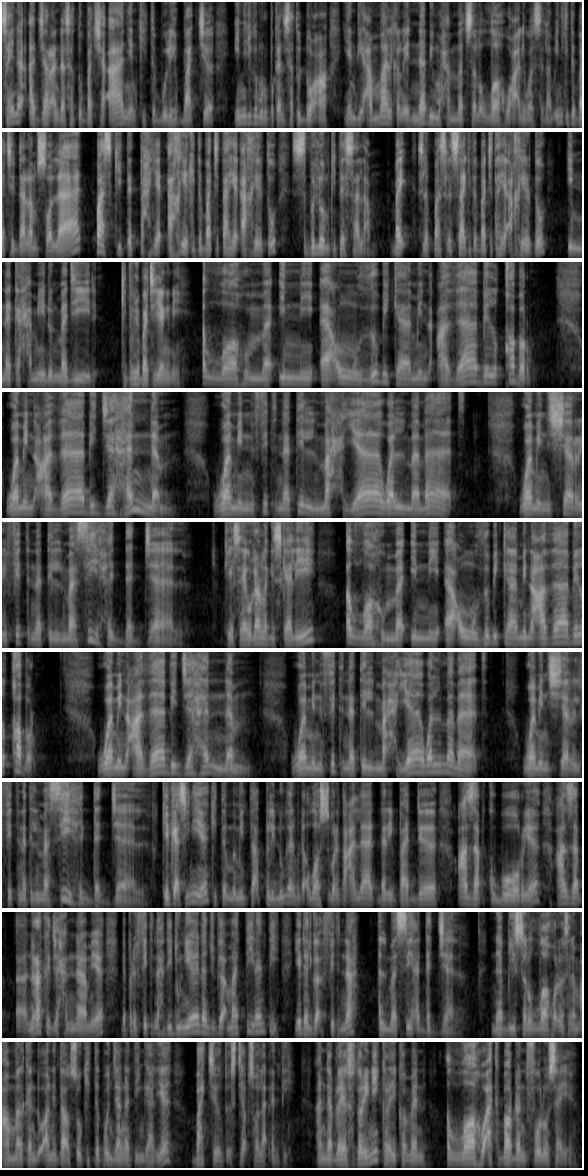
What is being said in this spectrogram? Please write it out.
Saya nak ajar anda satu bacaan yang kita boleh baca. Ini juga merupakan satu doa yang diamalkan oleh Nabi Muhammad sallallahu alaihi wasallam. Ini kita baca dalam solat, pas kita tahiyat akhir, kita baca tahiyat akhir tu sebelum kita salam. Baik, selepas selesai kita baca tahiyat akhir tu, innaka hamidun majid. Kita boleh baca yang ini. Allahumma inni a'udzubika min azabil qabr wa min azabi jahannam wa min fitnatil mahya wal mamat wa min syarri fitnatil masiihid dajjal. Okey, saya ulang lagi sekali. Allahumma inni a'udzubika min azabil qabr wa min azabi jahannam wa min fitnatil mahya wal mamat wa min syarril fitnatil masiihid dajjal. Okey dekat sini ya kita meminta perlindungan daripada Allah Subhanahu taala daripada azab kubur ya, azab uh, neraka jahanam ya, daripada fitnah di dunia dan juga mati nanti. Ya dan juga fitnah Al-Masih Ad-Dajjal. Nabi SAW amalkan doa ni tau. So kita pun jangan tinggal ya. Baca untuk setiap solat nanti. Anda belajar satu hari ni, kalau you komen Allahu Akbar dan follow saya.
